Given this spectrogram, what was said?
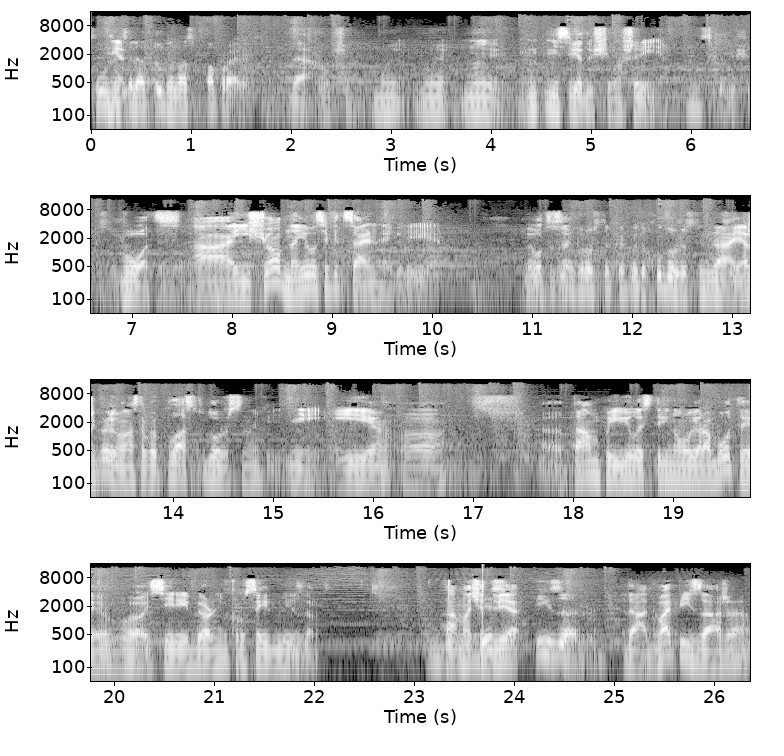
слушатели Нет. оттуда нас поправят. Да, в общем, мы, мы, мы не сведущие в расширениях. Не сведущие, Вот. Да. А еще обновилась официальная галерея. Ну, вот за... просто какой-то художественный. Да, день. я же говорю, у нас такой пласт художественных дней. И э, э, там появилось три новые работы в серии Burning Crusade Blizzard. Там, значит, Здесь две... пейзажи. Да, два пейзажа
